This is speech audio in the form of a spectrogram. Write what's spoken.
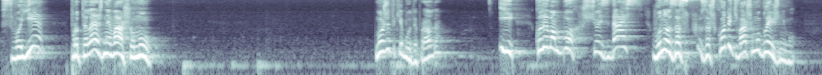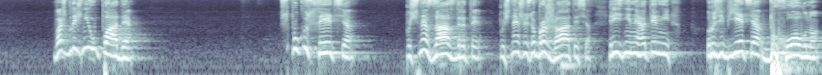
своє протилежне вашому. Може таке бути, правда? І коли вам Бог щось дасть, воно зашкодить вашому ближньому. Ваш ближній упаде, спокуситься, почне заздрити, почне щось ображатися, різні негативні розіб'ється духовно.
